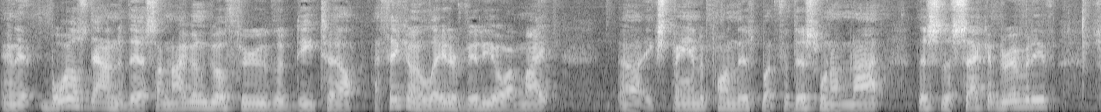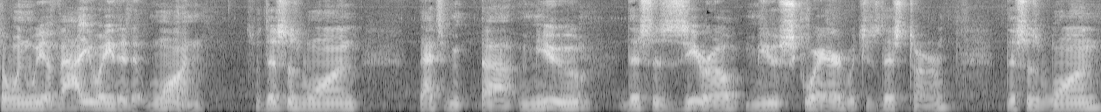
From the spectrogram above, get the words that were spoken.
and it boils down to this. I'm not going to go through the detail. I think in a later video I might uh, expand upon this but for this one I'm not. This is the second derivative. So when we evaluated at 1 so this is 1 that's uh, mu. This is 0 mu squared which is this term. This is 1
